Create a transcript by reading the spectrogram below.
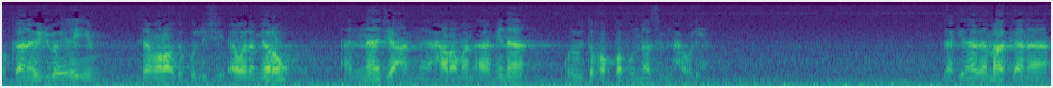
وكان يجبى إليهم ثمرات كل شيء. أولم يروا أنا جعلنا حرما آمنا ويتخطف الناس من حولهم. لكن هذا ما كان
